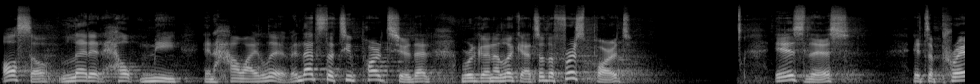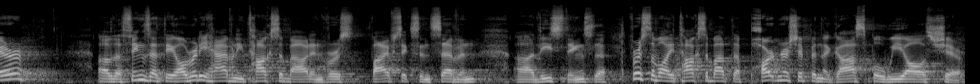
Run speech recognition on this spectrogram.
also, let it help me in how I live. And that's the two parts here that we're going to look at. So the first part is this it's a prayer of the things that they already have, and he talks about in verse 5, 6, and 7 uh, these things. The, first of all, he talks about the partnership in the gospel we all share.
